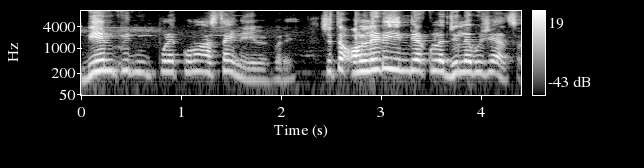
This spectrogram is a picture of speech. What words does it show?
বিএনপির উপরে কোনো আস্থাই নেই এ ব্যাপারে। সে তো অলরেডি ইন্ডিয়ার কোলে ঝুলে বসে আছে।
